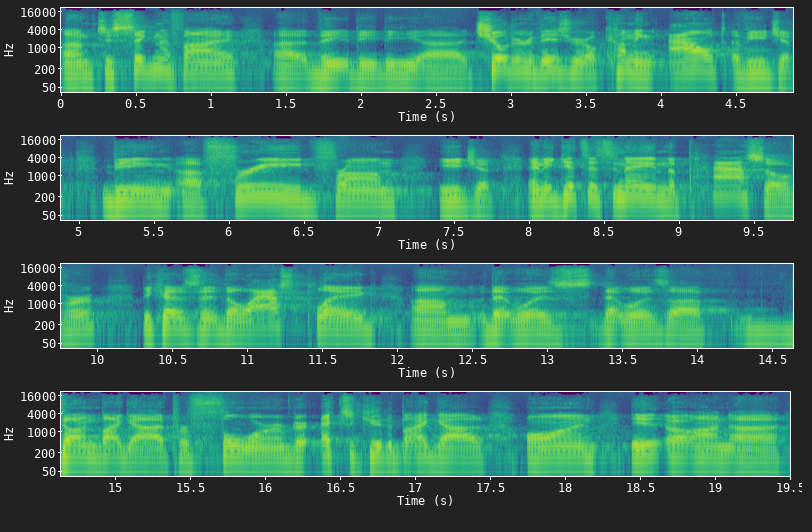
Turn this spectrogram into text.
um, to signify uh, the, the, the uh, children of Israel coming out of Egypt, being uh, freed from Egypt. And it gets its name, the Passover, because the, the last plague um, that was, that was uh, done by God, performed or executed by God on, on uh,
